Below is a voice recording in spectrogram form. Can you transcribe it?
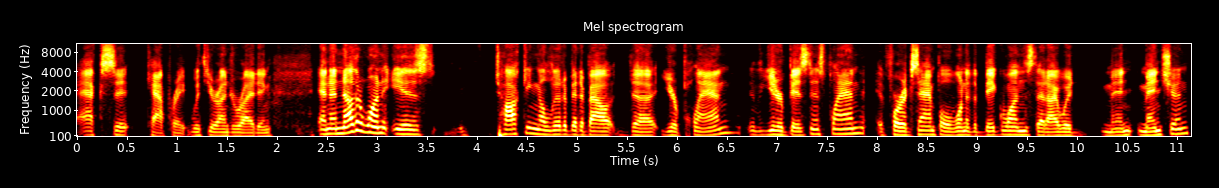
exit cap rate, with your underwriting. And another one is talking a little bit about the your plan, your business plan. For example, one of the big ones that I would men- mention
